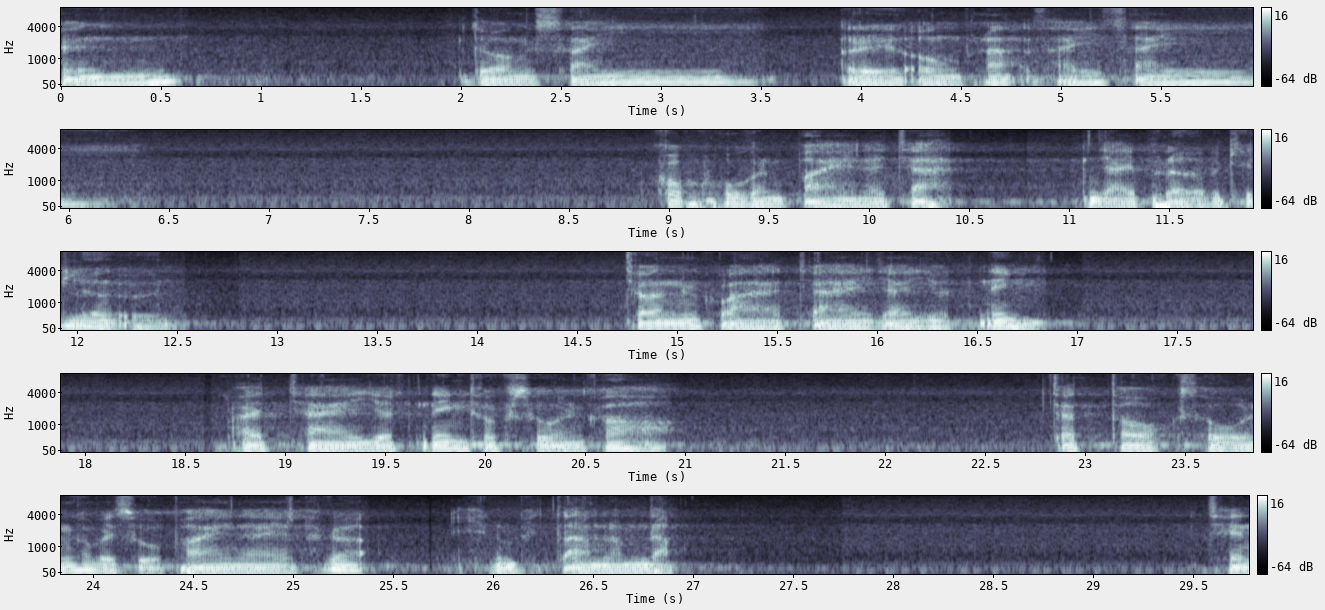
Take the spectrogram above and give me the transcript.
ถึง ดวงใส หรือองค์พระใสใส ควบคู่กันไปนะจ๊ะอย่าให้เผลอไปคิดเรื่องอื่น จนกว่าใจจะหยุดนิ่งพอใจหยุดนิ่งทุกส่วนก็ จะตกศูนย์เข้าไปสู่ภายใน แล้วก็เห็นไปตามลำดับ เช่น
